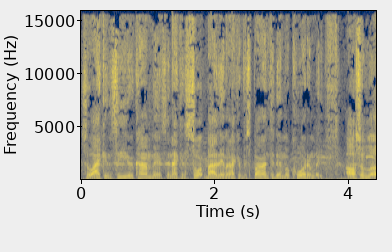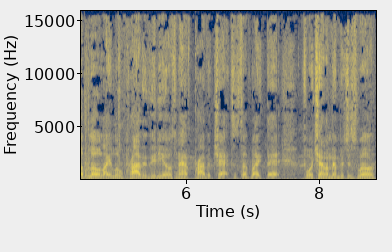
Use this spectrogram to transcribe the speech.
so I can see your comments and I can sort by them and I can respond to them accordingly. I also upload like little private videos and have private chats and stuff like that for channel members as well.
